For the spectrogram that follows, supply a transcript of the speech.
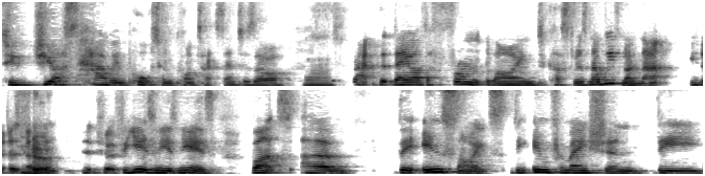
to just how important contact centers are mm. the fact that they are the front line to customers now we've known that you know yeah. for, for, years and years and years but um, the insights the information the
